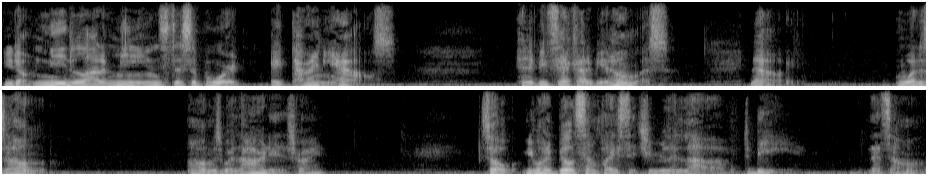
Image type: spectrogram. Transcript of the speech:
you don't need a lot of means to support a tiny house. And it beats the heck out of being homeless. Now, what is a home? Home is where the heart is, right? So you want to build someplace that you really love to be. That's a home.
